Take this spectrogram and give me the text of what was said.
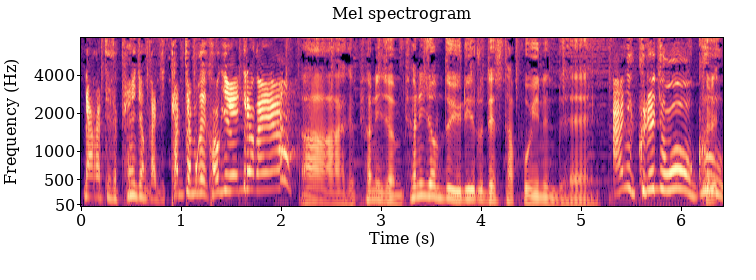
나 같아서 편의점까지 답답하게 거기 왜 들어가요? 아, 그 편의점, 편의점도 유리로 돼서 다 보이는데. 아니 그래도 그, 그래,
